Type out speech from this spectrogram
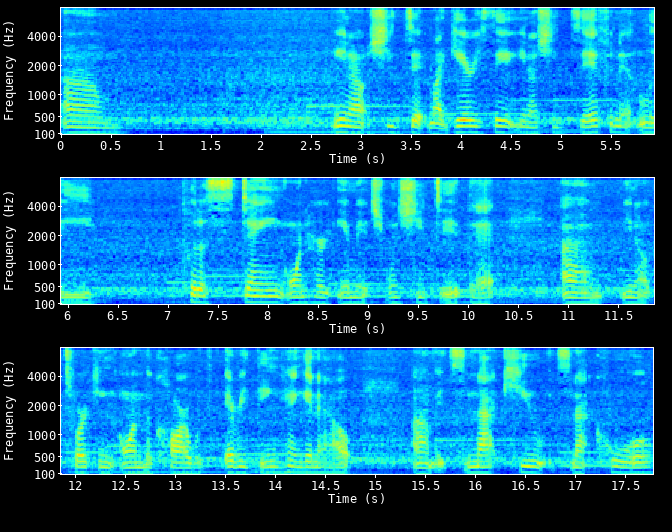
um, you know, she did like Gary said, you know, she definitely put a stain on her image when she did that. Um, you know, twerking on the car with everything hanging out. Um, it's not cute. It's not cool.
